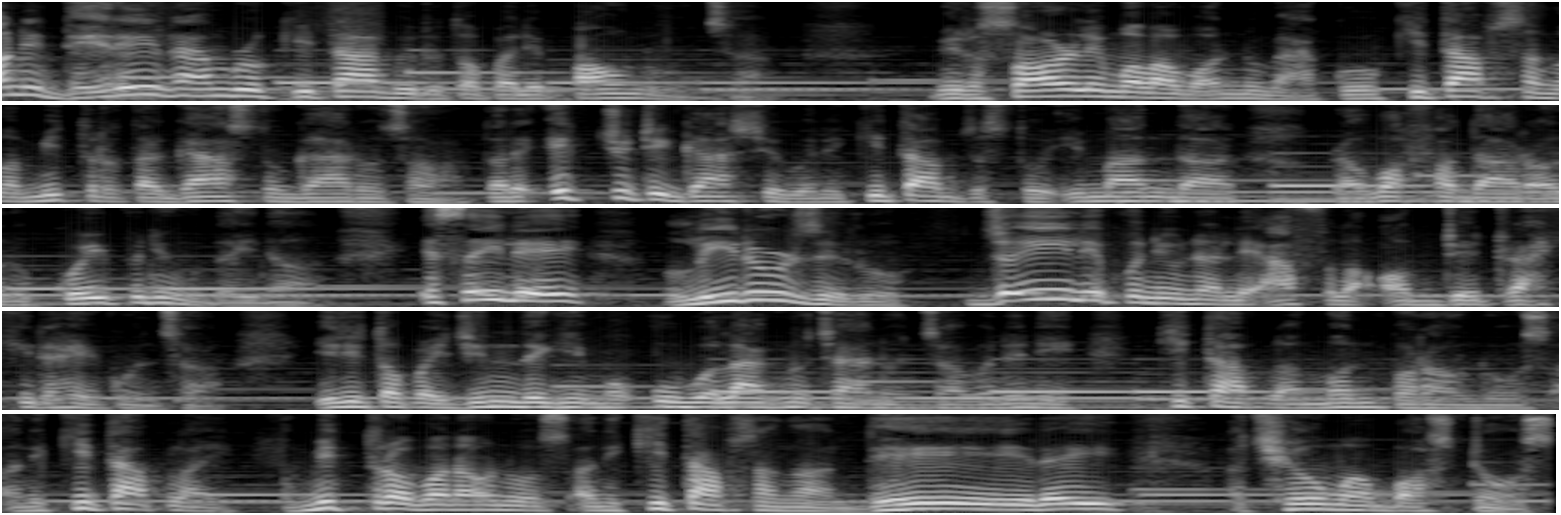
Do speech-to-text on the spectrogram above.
अनि धेरै राम्रो किताबहरू तपाईँले पाउनुहुन्छ। मेरो सरले मलाई भन्नुभएको किताबसँग मित्रता गाँच्नु गाह्रो छ तर एकचोटि गाँस्यो भने किताब जस्तो इमान्दार र वफादार अरू कोही पनि हुँदैन। यसैले लिडर्सहरू जहिले पनि उनीहरूले आफूलाई अपडेट राखिरहेको हुन्छ। यदि तपाईँ जिन्दगीमा उभो लाग्नु चाहनुहुन्छ भने नि किताबलाई मन पराउनुहोस् अनि किताबलाई मित्र बनाउनुहोस् अनि किताबसँग धेरै छेउमा बस्नुहोस्।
